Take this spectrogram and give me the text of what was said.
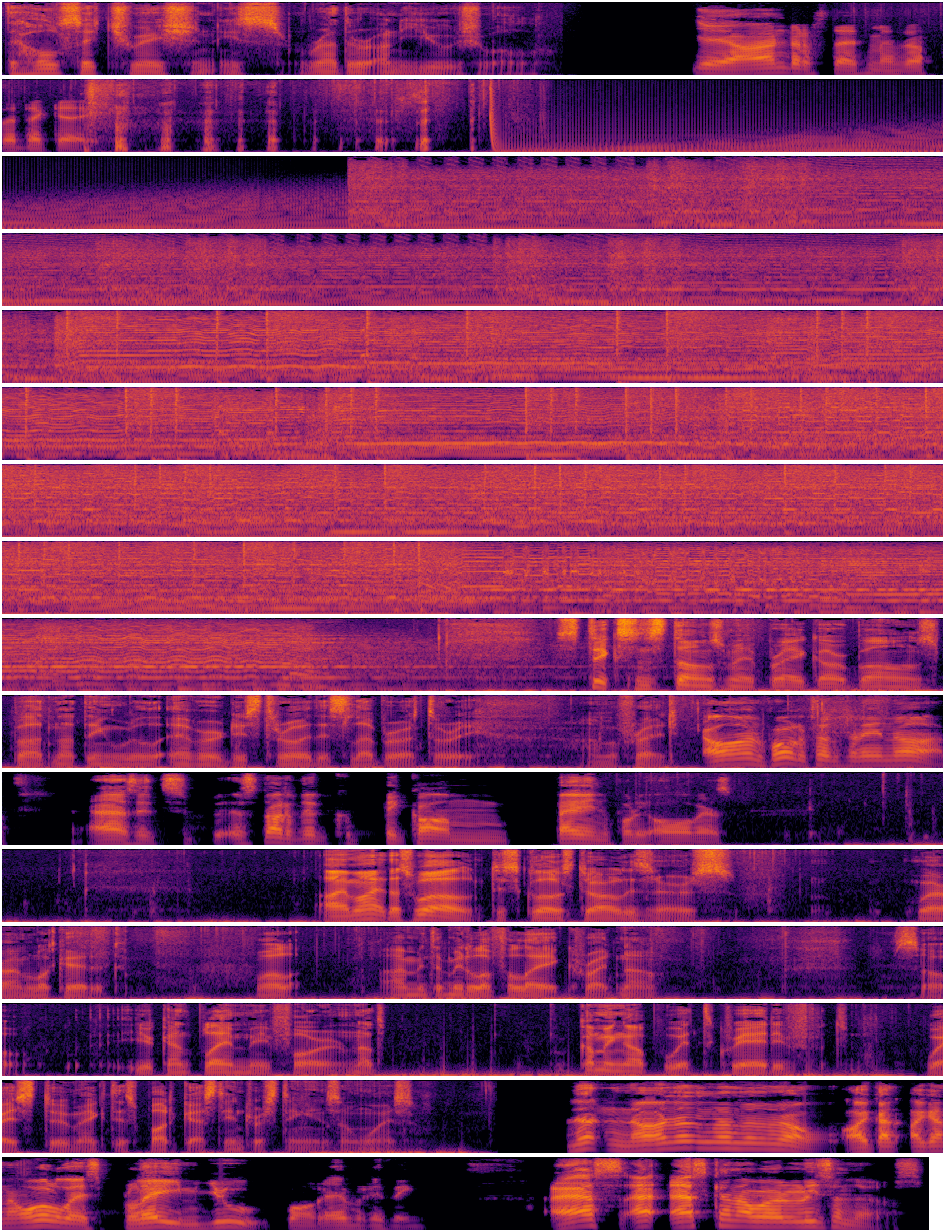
the whole situation is rather unusual. Yeah, understatement of the decade. Sticks and stones may break our bones, but nothing will ever destroy this laboratory. I'm afraid. Oh, unfortunately not, as it's started to become painfully obvious. I might as well disclose to our listeners where I'm located. Well, I'm in the middle of a lake right now. So you can't blame me for not coming up with creative ways to make this podcast interesting in some ways. No, no, no, no, no, no. I can, I can always blame you for everything, as as can our listeners,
